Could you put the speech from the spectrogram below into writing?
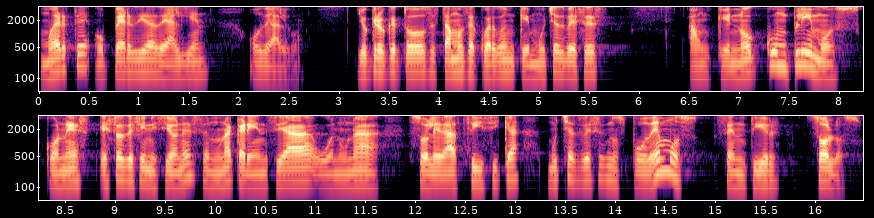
muerte o pérdida de alguien o de algo? Yo creo que todos estamos de acuerdo en que muchas veces, aunque no cumplimos con estas definiciones, en una carencia o en una soledad física, muchas veces nos podemos sentir solos.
